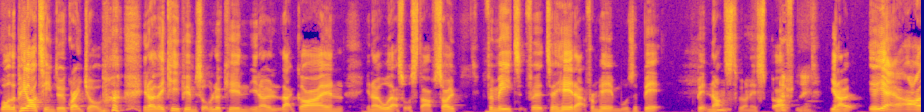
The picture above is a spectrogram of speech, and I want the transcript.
well, the PR team do a great job. you know, they keep him sort of looking, you know, that guy and you know all that sort of stuff. So for me to, for, to hear that from him was a bit bit nuts to be honest. But Definitely. you know, yeah, I,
